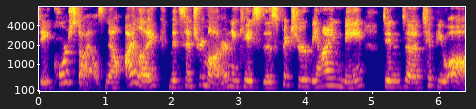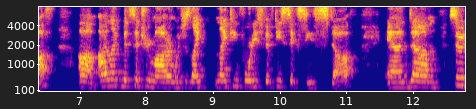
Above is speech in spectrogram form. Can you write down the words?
decor styles. Now, I like mid-century modern, in case this picture behind me didn't uh, tip you off. Um, I like mid-century modern, which is like 1940s, 50s, 60s stuff. And um, so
